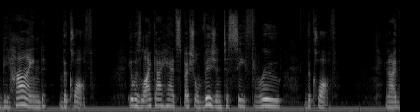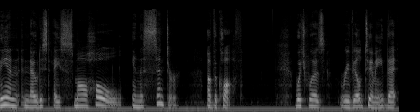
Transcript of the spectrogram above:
behind the cloth. It was like I had special vision to see through the cloth. And I then noticed a small hole in the center of the cloth, which was revealed to me that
